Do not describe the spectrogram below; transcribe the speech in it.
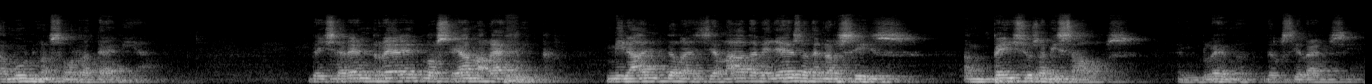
damunt la sorra tèbia. Deixaré enrere l'oceà malèfic, mirall de la gelada bellesa de Narcís, amb peixos abissals, emblema del silenci.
